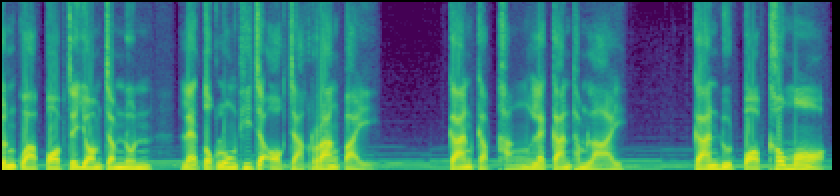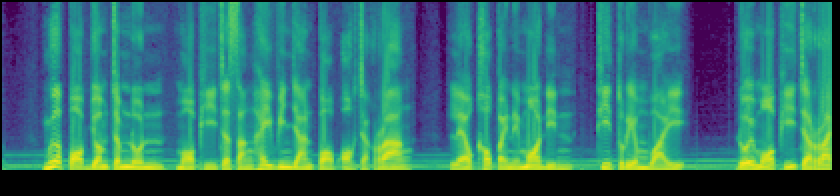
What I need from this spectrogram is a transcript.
จนกว่าปอบจะยอมจำนนและตกลงที่จะออกจากร่างไป การกักขังและการทำลาย การดูดปอบเข้าหม้อ เมื่อปอบยอมจำนน หมอผีจะสั่งให้วิญญาณปอบออกจากร่าง แล้วเข้าไปในหม้อดินที่เตรียมไว้ โดยหมอผีจะไล่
